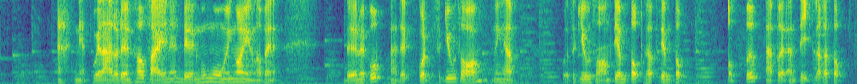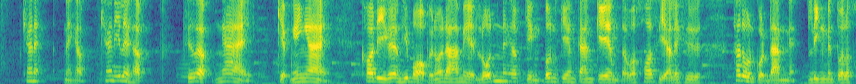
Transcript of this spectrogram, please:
ๆอะเนี่ยเวลาเราเดินเข้าไฟนะเดินงงๆง่อยๆอย่างเราไปเนี่ยเดินไปปุ๊บอาจจะกดสกิล2นะครับกดสกิล2เตรียมตบครับเตรียมตบตบปุ๊บอะเปิดอันติแล้วก็ตบแค่นี้นะครับแค่นี้เลยครับ คือแบบง่ายเก็บง่าย ๆ ข้อดีก็อย่างที่บอกไปว่าดาเมจล้นนะครับเก่งต้นเกมกลางเกม แต่ว่าข้อเสียเลยคือ ถ้าโดนกดดันเนี่ยลิงเป็นตัวละค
